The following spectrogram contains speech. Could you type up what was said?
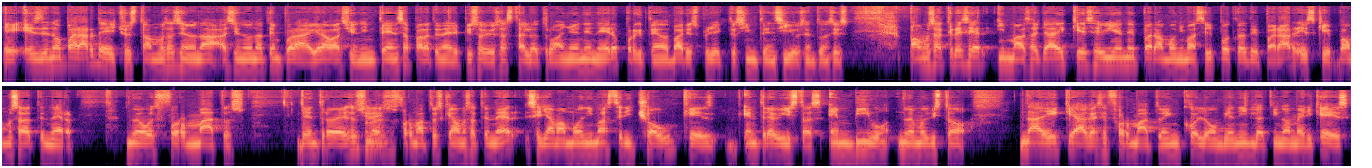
eh, es de no parar. De hecho, estamos haciendo una, haciendo una temporada de grabación intensa para tener episodios hasta el otro año en enero porque tenemos varios proyectos intensivos. Entonces, vamos a crecer y más allá de qué se viene para Money Mastery Podcast de parar es que vamos a tener nuevos formatos. Dentro de esos, uno de esos formatos que vamos a tener se llama Money Mastery Show, que es entrevistas en vivo. No hemos visto nadie que haga ese formato en Colombia ni en Latinoamérica. Es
